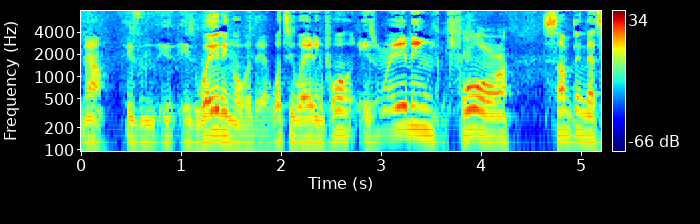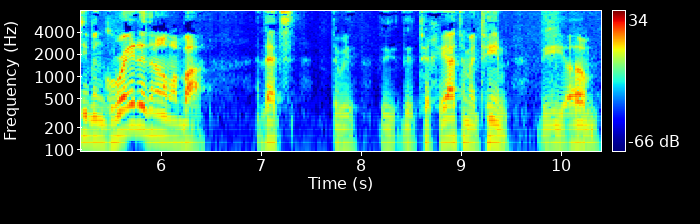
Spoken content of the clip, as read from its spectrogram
Now, he's, in, he's waiting over there. What's he waiting for? He's waiting for something that's even greater than Olam Haba. And that's the, the, the Techiyat the um,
